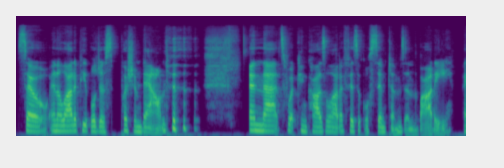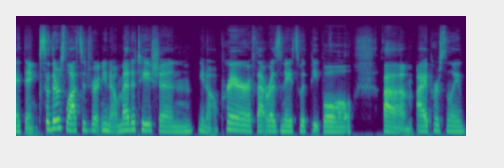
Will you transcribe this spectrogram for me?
So, and a lot of people just push them down. and that's what can cause a lot of physical symptoms in the body i think so there's lots of you know meditation you know prayer if that resonates with people um i personally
